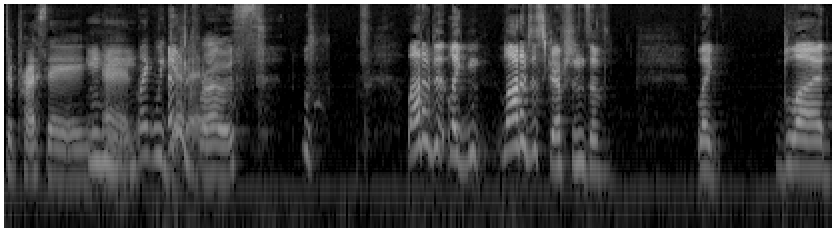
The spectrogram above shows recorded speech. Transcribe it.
depressing Mhm. and like we get and it. gross. a lot of de- like a lot of descriptions of like blood,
